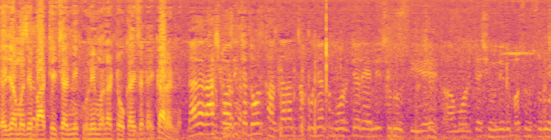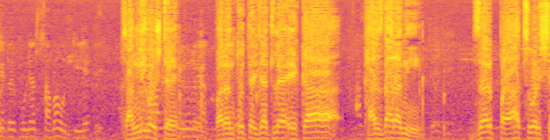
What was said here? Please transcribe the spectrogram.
त्याच्यामध्ये बाकीच्यांनी कुणी मला टोकायचं काही कारण नाही. दादा राष्ट्रवादीच्या दोन खासदारांचा पुण्यात मोर्चा रॅली सुरू होतीये. मोर्चा शिवनेरी पासून सुरू होतोय. पुण्यात सभा होतीये. चांगली गोष्ट आहे. परंतु त्याच्यातल्या एका खासदारांनी जर पाच वर्ष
